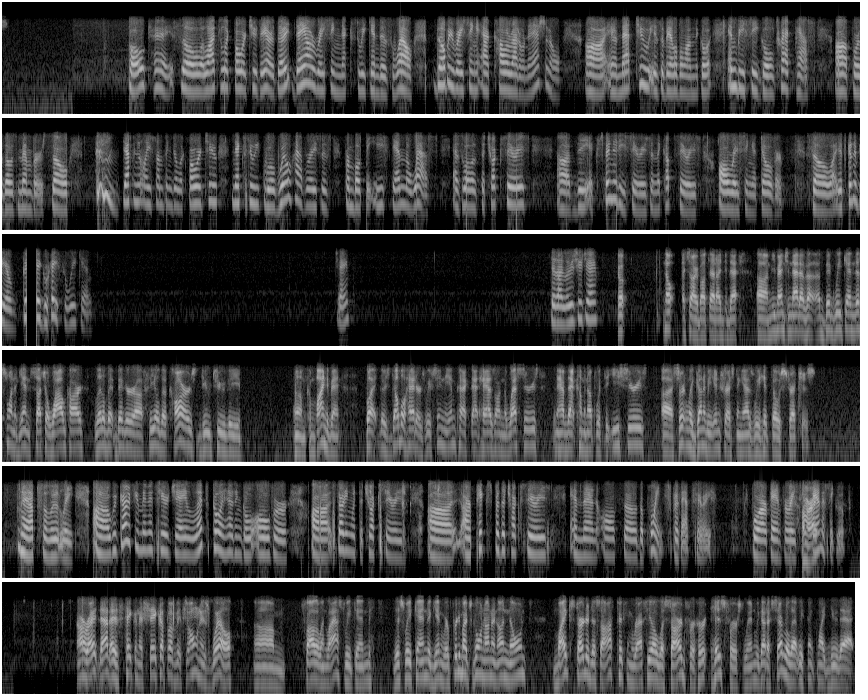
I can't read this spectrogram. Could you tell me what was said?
Okay, so a lot to look forward to there. They they are racing next weekend as well. They'll be racing at Colorado National, uh, and that too is available on the Go- NBC Gold Track Pass uh, for those members. So definitely something to look forward to. Next week we'll will have races from both the East and the West, as well as the Truck Series, uh, the Xfinity Series, and the Cup Series all racing at Dover. So uh, it's going to be a big, big race weekend. Jay? Did I lose you, Jay? No, sorry about that. I did that. Um, you mentioned that of a, a, big weekend. This one again, such a wild card, a little bit bigger uh, field of cars due to the um, combined event. But there's double headers. We've seen the impact that has on the West Series. Going to have that coming up with the East Series. Uh, certainly going to be interesting as we hit those stretches. Absolutely. Uh, we've got a few minutes here, Jay. Let's go ahead and go over, uh, starting with the Truck Series, uh, our picks for the Truck Series, and then also the points for that series for our Fan4Racing right. Fantasy Group. All right, that has taken a shakeup of its own as well. Um, following last weekend, this weekend again we're pretty much going on an unknown. Mike started us off picking Raphael Lessard for her, his first win. We got a several that we think might do that.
